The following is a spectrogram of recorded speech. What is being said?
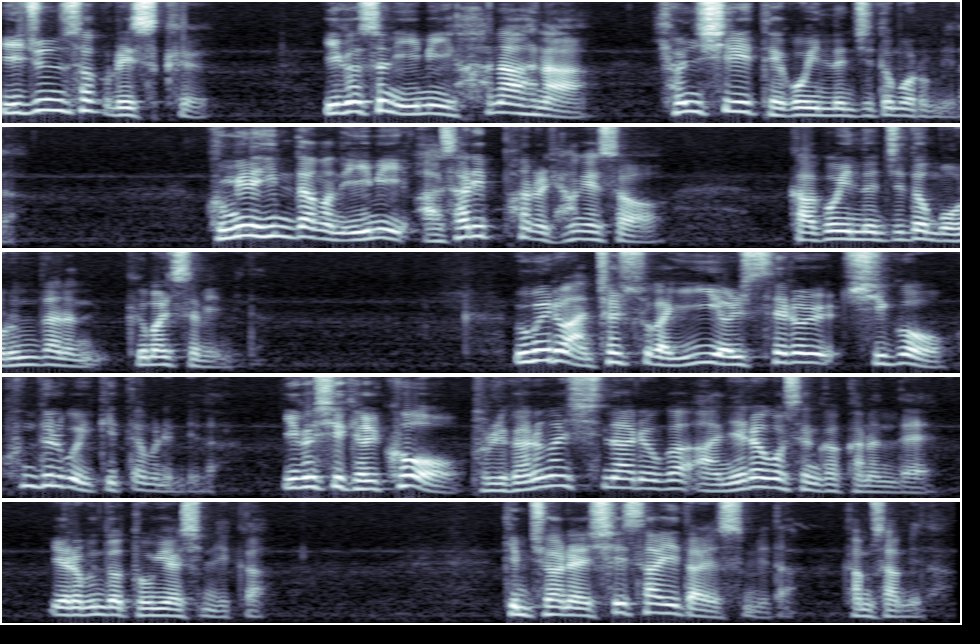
이준석 리스크 이것은 이미 하나하나 현실이 되고 있는지도 모릅니다. 국민의힘당은 이미 아사리판을 향해서 가고 있는지도 모른다는 그 말씀입니다. 의외로 안철수가 이 열쇠를 쥐고 흔들고 있기 때문입니다. 이것이 결코 불가능한 시나리오가 아니라고 생각하는데 여러분도 동의하십니까? 김치환의 시사이다였습니다. 감사합니다.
